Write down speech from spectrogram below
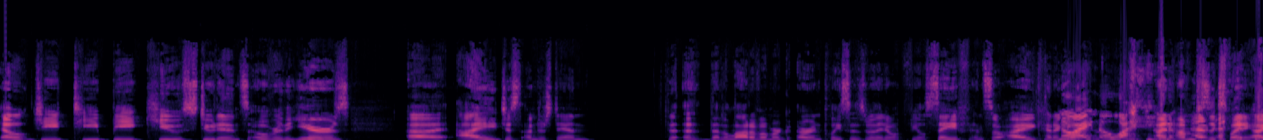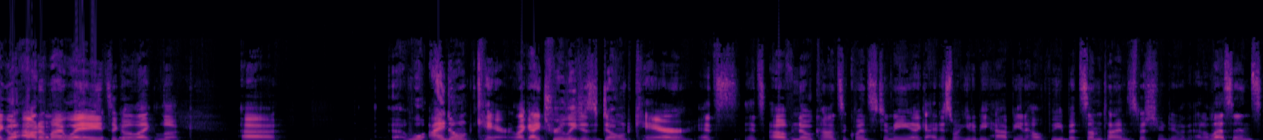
LGBTQ students over the years, uh, I just understand that, uh, that a lot of them are, are in places where they don't feel safe, and so I kind of No, go. I know why. I, I'm just explaining. I go out of my way to go like, look, uh, uh, well, I don't care. Like, I truly just don't care. It's it's of no consequence to me. Like, I just want you to be happy and healthy. But sometimes, especially when you're dealing with adolescents,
